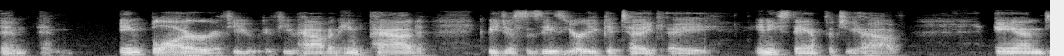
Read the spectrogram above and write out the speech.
an, an ink blotter if you if you have an ink pad, it could be just as easy. Or you could take a any stamp that you have and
